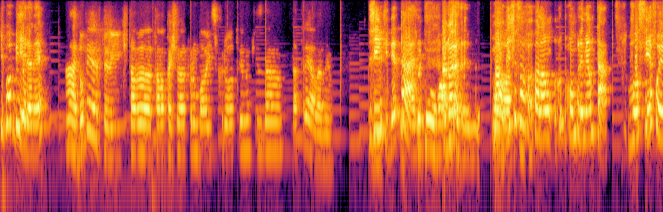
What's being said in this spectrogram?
Que bobeira, né? Ah, é bobeira, porque ele que tava, tava apaixonado por um boy escroto e eu não quis dar, dar trela, né? Gente, detalhe. Robson, Agora- Mal, deixa eu só falar um, complementar. Você foi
